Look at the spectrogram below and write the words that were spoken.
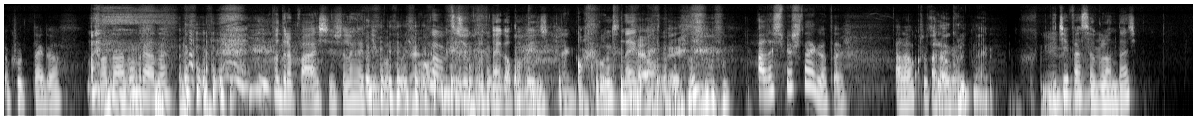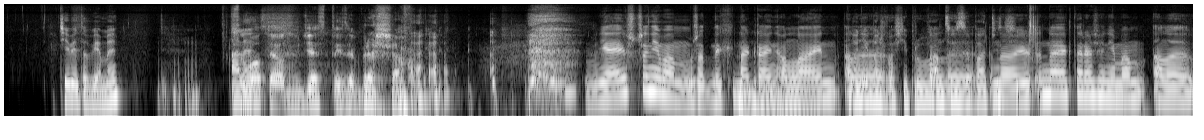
okrutnego. Bo dałabym radę. I podrapałaś się szlachetnie po płci. Mogłabym coś okrutnego powiedzieć. Okrutnego. Okrutnego. Ale śmiesznego też. Ale okrutnego. Ale okrutnego. Nie Gdzie wiem, was nie oglądać? Ciebie to wiemy. Ale- sobotę o 20 zapraszam. Ja jeszcze nie mam żadnych nagrań online. Ale, nie masz właśnie, próbowałam coś zobaczyć No, no jak na razie nie mam, ale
